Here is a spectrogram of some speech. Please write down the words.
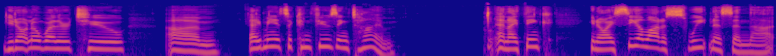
You don't know whether to, um, I mean, it's a confusing time. And I think, you know, I see a lot of sweetness in that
